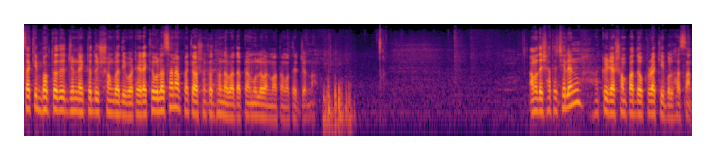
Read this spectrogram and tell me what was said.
সাকিব ভক্তদের জন্য একটা দুঃসংবাদই বটে। রাকিবুল হাসান আপনাকে অসংখ্য ধন্যবাদ আপনার মূল্যবান মতামতের জন্য। আমাদের সাথে ছিলেন ক্রীড়া সম্পাদক রাকিবুল হাসান।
